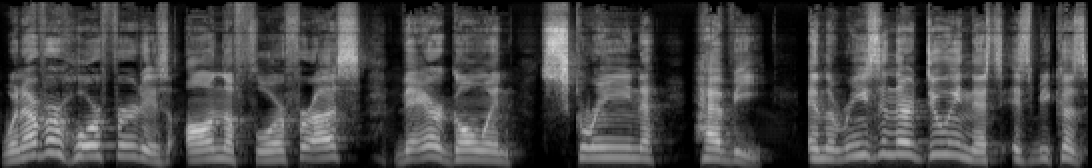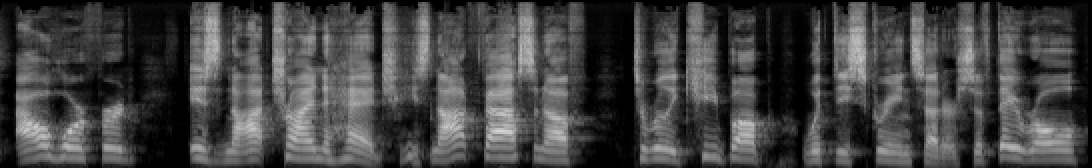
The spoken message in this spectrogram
Whenever Horford is on the floor for us, they are going screen heavy. And the reason they're doing this is because Al Horford is not trying to hedge. He's not fast enough to really keep up with these screen setters. So if they roll,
